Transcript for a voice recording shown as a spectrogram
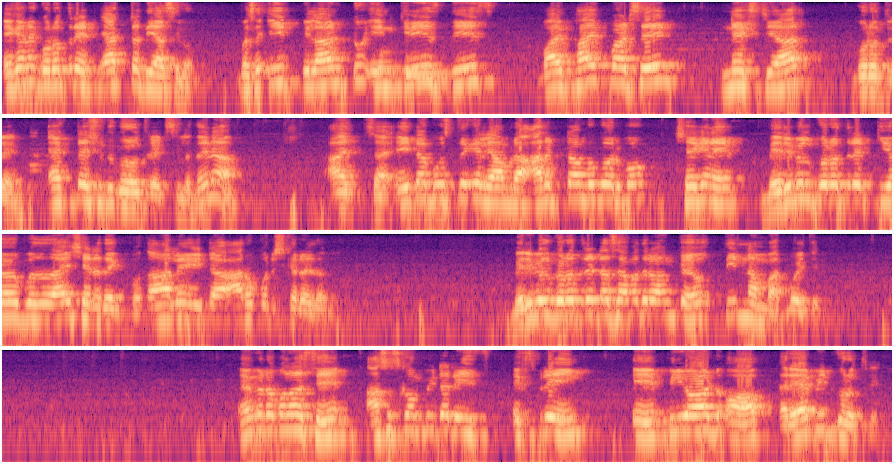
এখানে গ্রোথ রেট একটা দেওয়া ছিল। বলছে it plan to increase this by five percent next year growth rate একটাই শুধু গ্রোথ রেট ছিল, তাই না? আচ্ছা এটা বুঝতে গেলে আমরা আরেকটা অঙ্ক করব। সেখানে ভেরিয়েবল গ্রোথ রেট কীভাবে বোঝা যায় সেটা দেখব। তাহলে এটা আরও পরিষ্কার হয়ে যাবে। ভেরিয়েবল গ্রোথ রেট আছে আমাদের অঙ্কেও তিন নাম্বার বইতে। অঙ্কটা বলা আছে Asus computer is explaining a period of rapid growth rate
